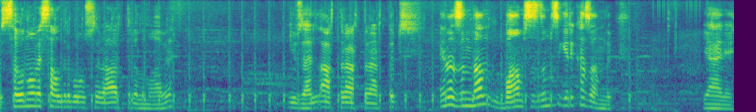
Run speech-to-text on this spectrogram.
Savunma ve saldırı bonusları arttıralım abi. Güzel. Arttır arttır arttır. En azından bağımsızlığımızı geri kazandık. Yani.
